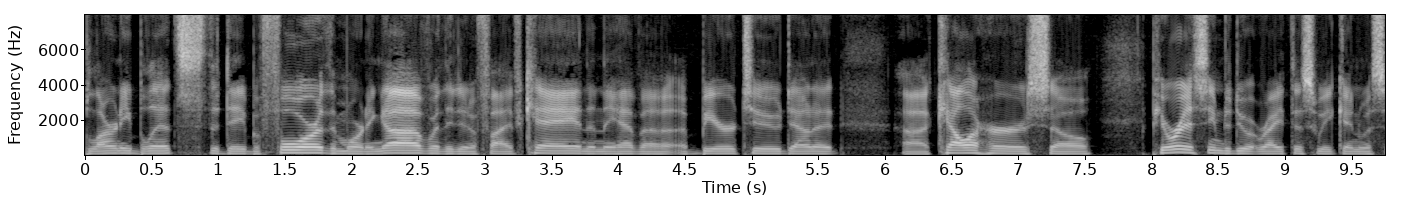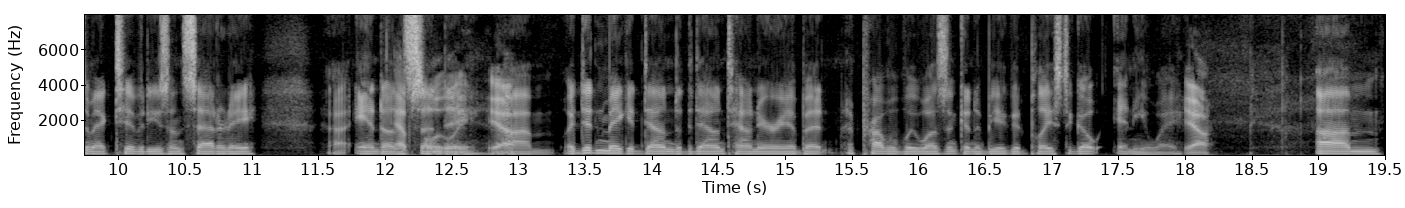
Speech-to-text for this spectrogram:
Blarney Blitz the day before, the morning of, where they did a 5K, and then they have a, a beer or two down at uh, Kelleher's. So Peoria seemed to do it right this weekend with some activities on Saturday uh, and on Absolutely, Sunday. yeah. Um, I didn't make it down to the downtown area, but it probably wasn't going to be a good place to go anyway. Yeah. Um,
